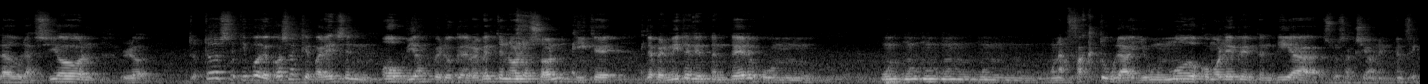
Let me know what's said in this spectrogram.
la duración, todo ese tipo de cosas que parecen obvias pero que de repente no lo son y que te permiten entender una factura y un modo como Lepe entendía sus acciones, en fin.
